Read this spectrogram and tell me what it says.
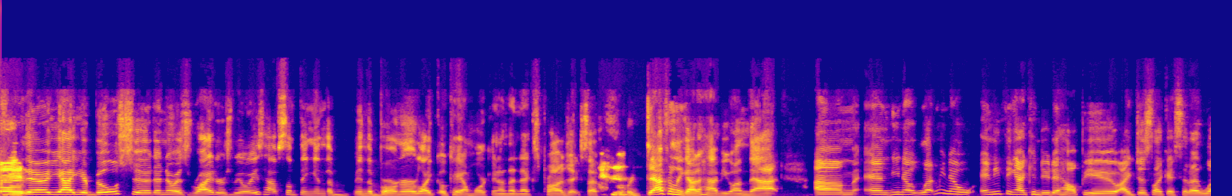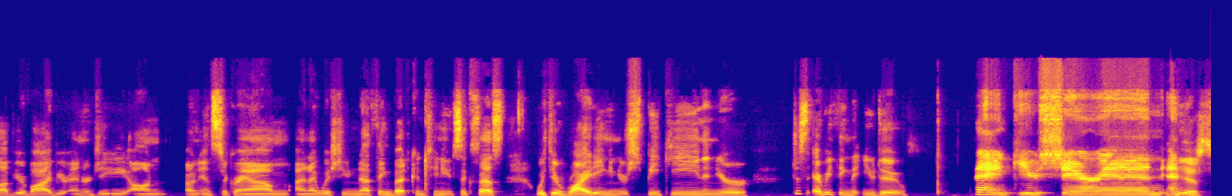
key there. Yeah, your bullshit. I know as writers, we always have something in the in the burner, like okay, I'm working on the next project. So we're definitely got to have you on that. Um, and you know, let me know anything I can do to help you. I just like I said, I love your vibe, your energy on on Instagram, and I wish you nothing but continued success with your writing and your speaking and your just everything that you do. Thank you, Sharon. And Yes.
